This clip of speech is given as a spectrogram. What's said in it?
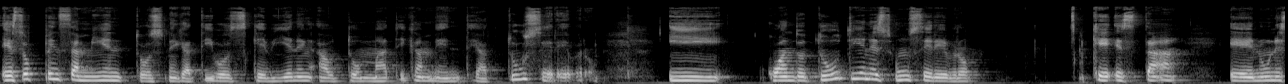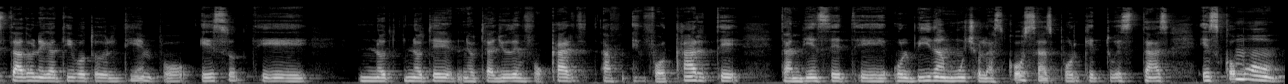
esos pensamientos negativos que vienen automáticamente a tu cerebro. Y cuando tú tienes un cerebro que está en un estado negativo todo el tiempo, eso te, no, te, no te ayuda a, enfocar, a enfocarte, también se te olvidan mucho las cosas porque tú estás, es como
